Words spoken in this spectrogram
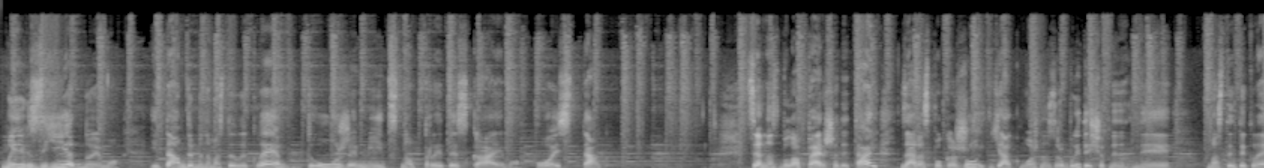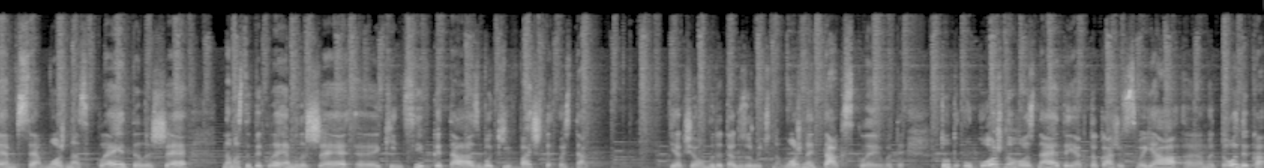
Ми їх з'єднуємо. І там, де ми намастили клеєм, дуже міцно притискаємо. Ось так. Це в нас була перша деталь. Зараз покажу, як можна зробити, щоб не, не мастити клеєм все. Можна склеїти лише, намастити клеєм лише е, кінцівки та з боків. Бачите, ось так. Якщо вам буде так зручно, можна і так склеювати. Тут у кожного, знаєте, як то кажуть, своя е, методика,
